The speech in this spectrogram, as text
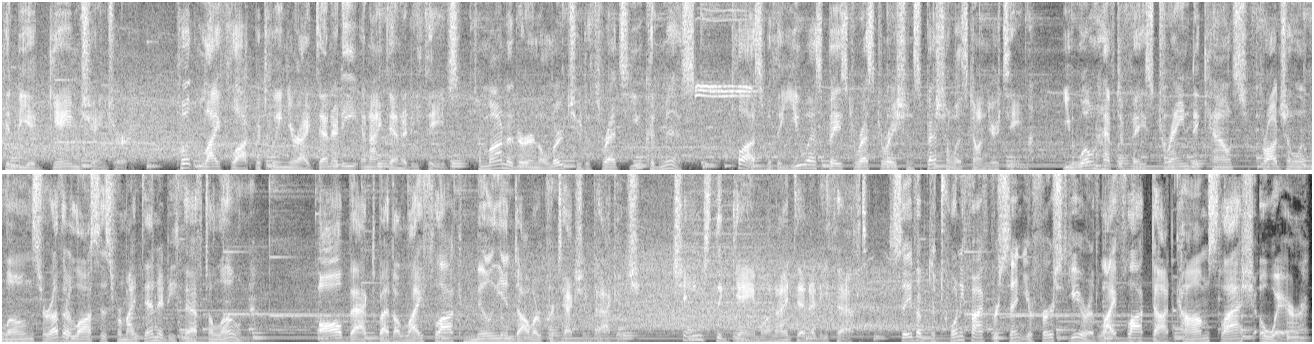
can be a game changer. Put LifeLock between your identity and identity thieves to monitor and alert you to threats you could miss. Plus, with a U.S.-based restoration specialist on your team, you won't have to face drained accounts, fraudulent loans, or other losses from identity theft alone. All backed by the LifeLock Million Dollar Protection Package. Change the game on identity theft. Save up to 25% your first year at LifeLock.com slash aware.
